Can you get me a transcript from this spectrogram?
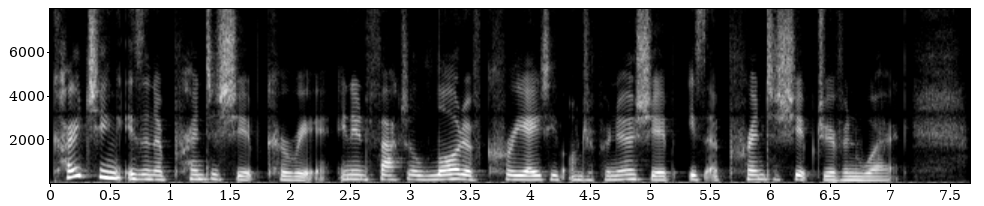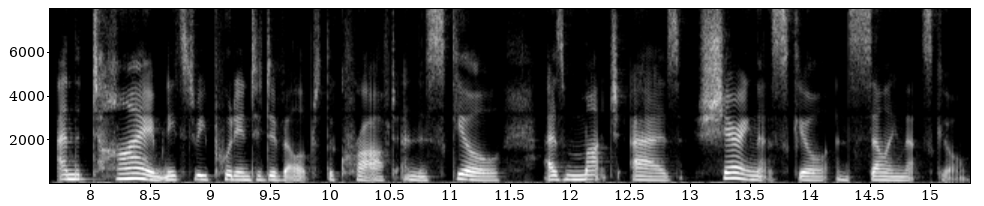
Coaching is an apprenticeship career, and in fact, a lot of creative entrepreneurship is apprenticeship driven work. And the time needs to be put in to develop the craft and the skill as much as sharing that skill and selling that skill.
